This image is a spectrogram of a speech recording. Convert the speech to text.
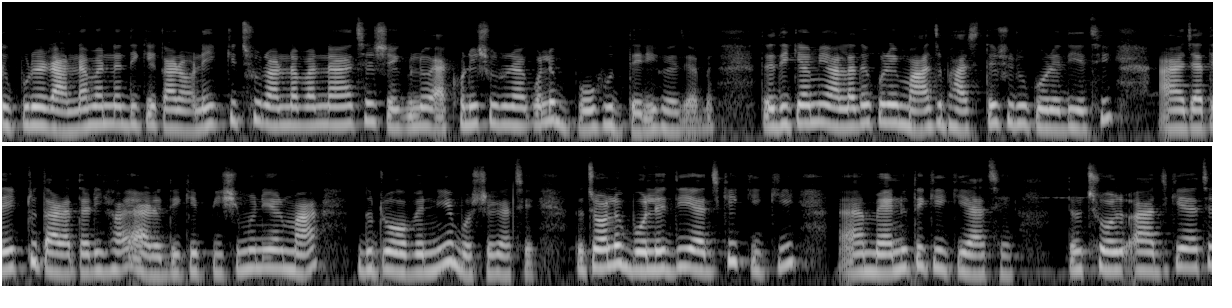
দুপুরে রান্নাবান্নার দিকে। কারণ অনেক কিছু রান্নাবান্না আছে, সেগুলো এখনই শুরু না করলে বহুত দেরি হয়ে যাবে। তো এদিকে আমি আলাদা করে মাছ ভাজতে শুরু করে দিয়েছি, আর যাতে একটু তাড়াতাড়ি হয়। আর ওদিকে পিসিমণি আর মা দুটো ওভেন নিয়ে বসে গেছে। তো চলো বলে দিই আজকে কি কি মেনুতে কি কি আছে। তো আজকে আছে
